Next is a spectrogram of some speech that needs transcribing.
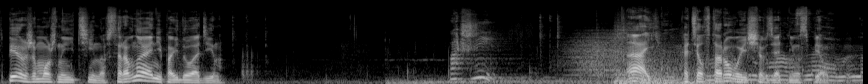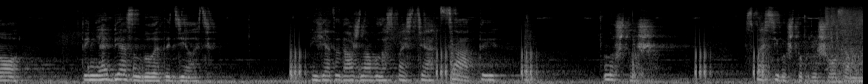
Теперь уже можно идти, но все равно я не пойду один. Пошли! Ай, хотел второго Мы еще друг взять, не успел. знаем, но ты не обязан был это делать. Я-то должна была спасти отца, а ты... Ну что ж, спасибо, что пришел за мной.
